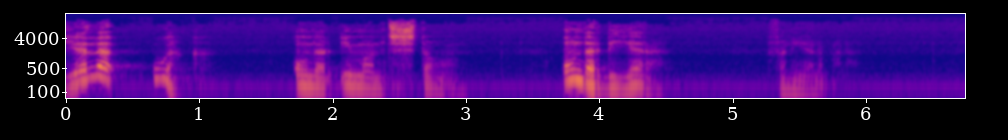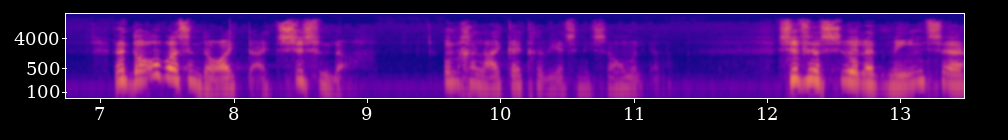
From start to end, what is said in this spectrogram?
julle ook onder iemand staan, onder die Here van die hele manne. Nou daar was in daai tyd, soos vandag, ongelykheid gewees in die samelewing. Soveel so dat mense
